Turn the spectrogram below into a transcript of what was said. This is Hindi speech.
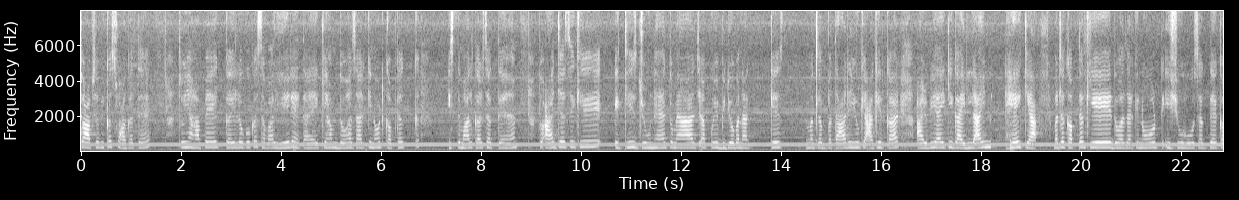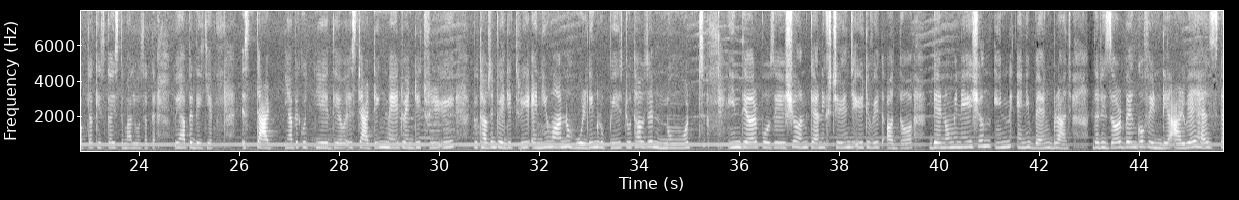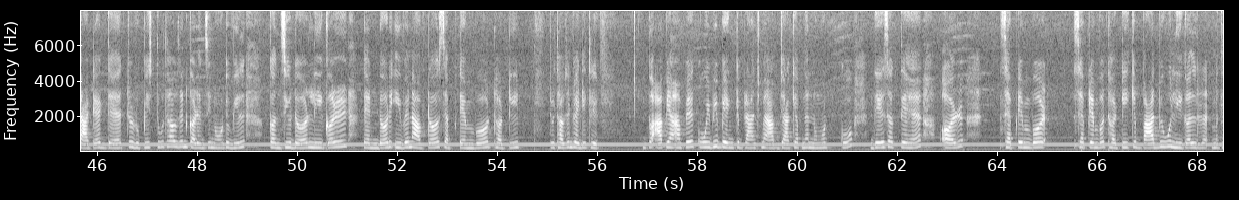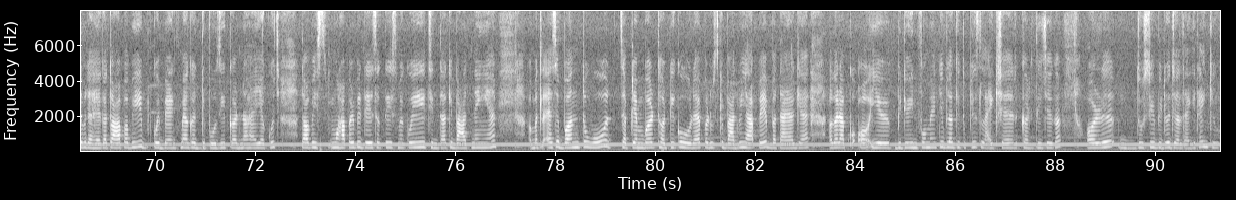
तो आप सभी का स्वागत है। तो यहाँ पे कई लोगों का सवाल ये रहता है कि हम 2000 के नोट कब तक इस्तेमाल कर सकते हैं? तो आज जैसे कि 21 जून है तो मैं आज आपको ये वीडियो बना के मतलब बता रही हूँ कि आखिरकार आरबीआई की गाइडलाइन है क्या? मतलब कब तक ये 2000 के नोट इशू हो सकते हैं? कब तक इसका इस्तेमाल हो सकता है? तो यहाँ पे देखिए स्टार्ट, यहाँ पे कुछ ये दिया हुआ स्टार्टिंग में twenty three two thousand twenty three any one holding rupees two thousand notes in their possession can exchange it with other denomination in any bank branch the Reserve Bank of India R B I has started that rupees two thousand currency note will consider legal tender even after September 30 2023 तो आप यहाँ पे कोई भी बैंक के ब्रांच में आप जाके अपना नोट को दे सकते हैं और सितंबर सितंबर थर्टी के बाद भी वो लीगल मतलब रहेगा तो आप अभी कोई बैंक में अगर डिपॉज़िट करना है या कुछ तो आप इस, वहाँ पर भी दे सकते हैं, इसमें कोई चिंता की बात नहीं है। मतलब ऐसे बंद तो वो सितंबर थर्टी को हो रहा है, पर उसके बाद भी यहाँ पे बताया गया है। अगर आपको ये वीडियो इन्फॉर्मेटिव लगी तो प्लीज़ लाइक शेयर कर दीजिएगा, और दूसरी वीडियो जल्द आएगी। Thank you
